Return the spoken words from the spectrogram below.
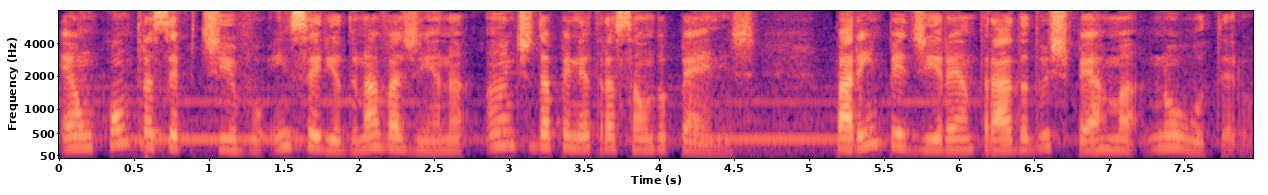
é um contraceptivo inserido na vagina antes da penetração do pênis, para impedir a entrada do esperma no útero.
